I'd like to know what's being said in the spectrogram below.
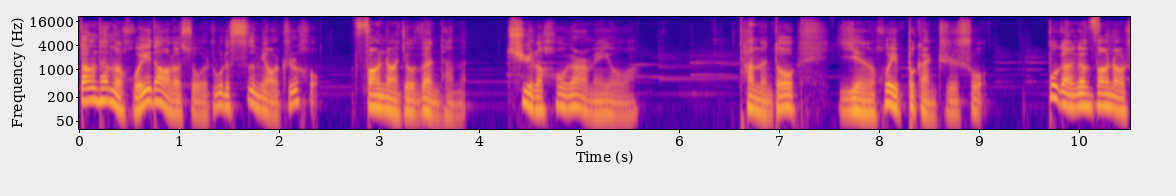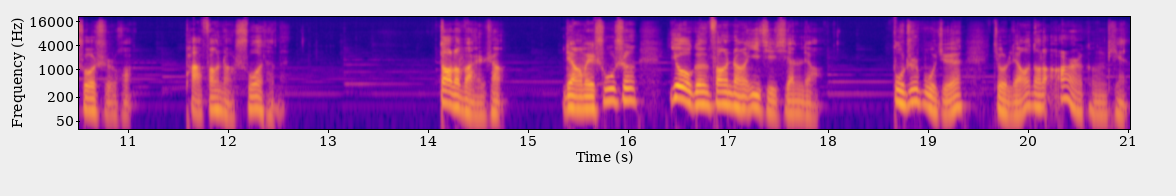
当他们回到了所住的寺庙之后，方丈就问他们：“去了后院没有啊？”他们都隐晦不敢直说，不敢跟方丈说实话，怕方丈说他们。到了晚上，两位书生又跟方丈一起闲聊，不知不觉就聊到了二更天，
